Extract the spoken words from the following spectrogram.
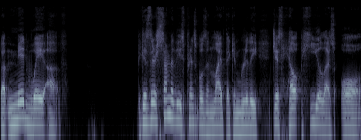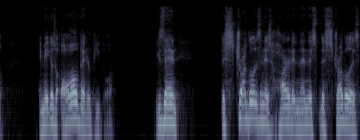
but midway of. Because there's some of these principles in life that can really just help heal us all and make us all better people. Because then the struggle isn't as hard, and then this the struggle is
